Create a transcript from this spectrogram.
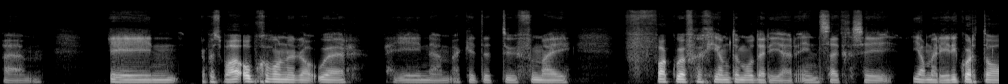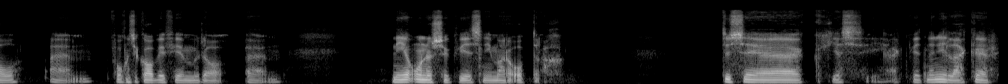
Ehm um, en ek was baie opgewonde daaroor en um, ek het dit toe vir my vakhoof gegee om te modereer en sy het gesê ja, maar hierdie kwartaal ehm um, volgens die KBV moet daar ehm um, nie 'n ondersoek wees nie, maar 'n opdrag. Toe sê ek, yes, ek weet nou nie lekker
